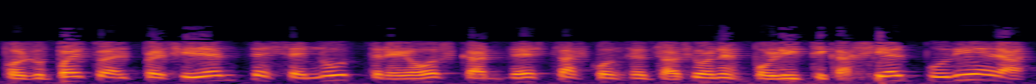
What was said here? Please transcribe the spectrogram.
Por supuesto, el presidente se nutre, Oscar, de estas concentraciones políticas. Si él pudiera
